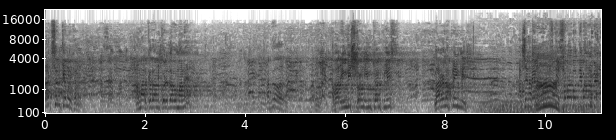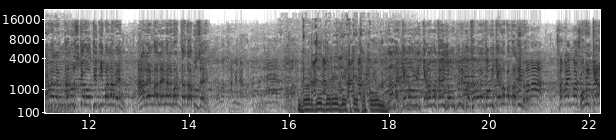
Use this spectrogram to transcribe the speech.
রাখছেন কেন এখানে? আমার কাজ আমি করে দেবো মানে? আবার ইংলিশ কোন ইউ টার্ন প্লিজ লাগান আপনি ইংলিশ আসেন আপনি। সভাপতি বানাবেন আলেম মানুষকে অতিথি বানাবেন। আলেম আলেমের মর্যাদা বুঝে। ধৈর্য ধরে দেখতে থাকুন। না না কেন উনি কেরামত আলী জনপুরীর কথা বলে তো উনি কেন বাধা দিল। সবাই উনি কেন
